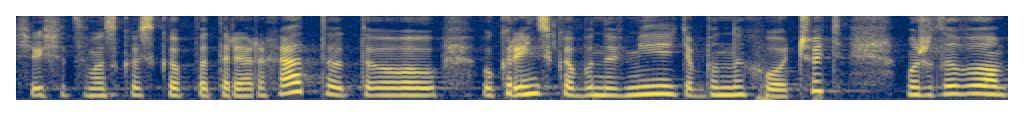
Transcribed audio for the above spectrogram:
що якщо це московського патріархату, то українську або не вміють, або не хочуть. Можливо.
